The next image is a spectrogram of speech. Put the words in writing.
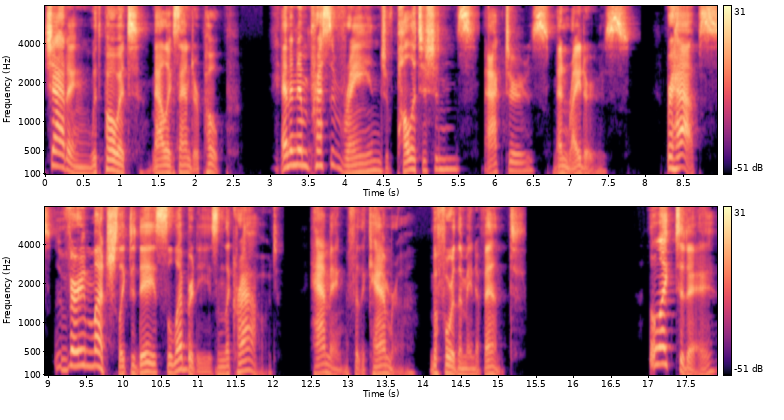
chatting with poet Alexander Pope, and an impressive range of politicians, actors, and writers. Perhaps very much like today's celebrities in the crowd, hamming for the camera before the main event. Like today,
